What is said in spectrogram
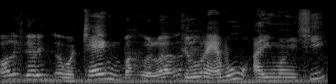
Oleh garing goceng baheula. tilu ribu aing mah ngisi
